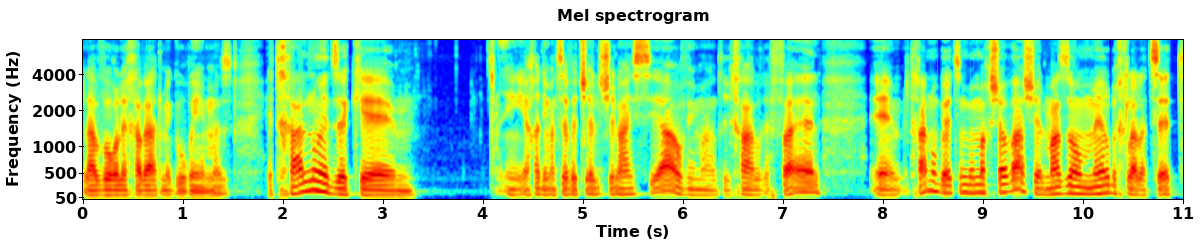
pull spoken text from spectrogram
לעבור לחוויית מגורים. אז התחלנו את זה כ... יחד עם הצוות של, של ICR ועם האדריכל רפאל, התחלנו בעצם במחשבה של מה זה אומר בכלל לצאת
